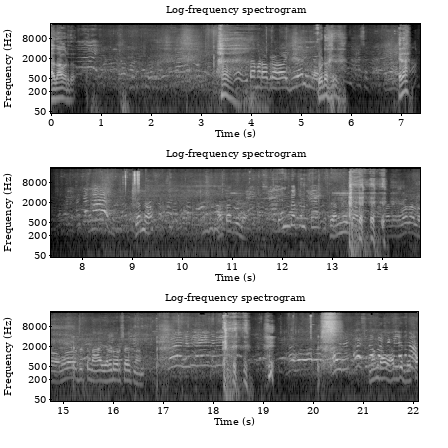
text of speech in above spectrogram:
ಅದಾವ್ರದು ಊಟ ಮಾಡೋಗ್ರು ಏನಿಲ್ಲ ಊಟ ಏನ? ಪೆನ್ನು. ಅರ್ಥ ಆಗ್ಲಿಲ್ಲ. ಪೆನ್ ಇಲ್ಲ ಓದಲ್ಲ ಓದೋದು ಬಿಟ್ಟು ನಾ ಎರಡು ವರ್ಷ ಆಯ್ತು ನಾನು. ನಮ್ದು ಯಾದಗಿರಿ ಗೊತ್ತಾ?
